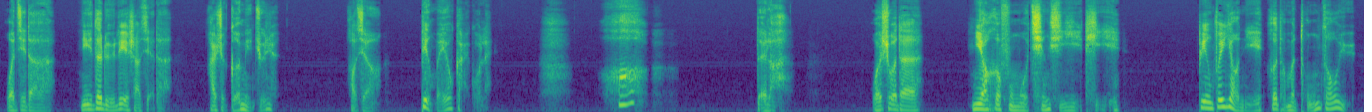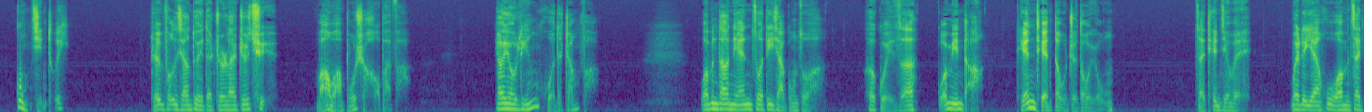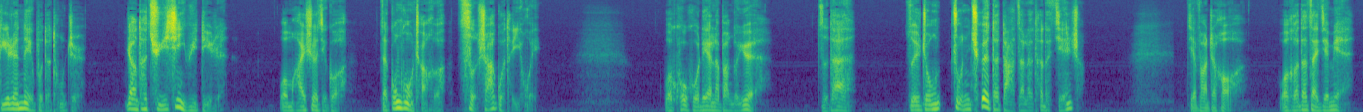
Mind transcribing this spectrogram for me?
我记得你的履历上写的还是革命军人，好像并没有改过来。啊，对了，我说的你要和父母情系一体，并非要你和他们同遭遇、共进退。针锋相对的直来直去，往往不是好办法。要有灵活的章法。我们当年做地下工作，和鬼子、国民党。天天斗智斗勇。在天津卫，为了掩护我们在敌人内部的同志，让他取信于敌人，我们还设计过在公共场合刺杀过他一回。我苦苦练了半个月，子弹最终准确地打在了他的肩上。解放之后，我和他再见面，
